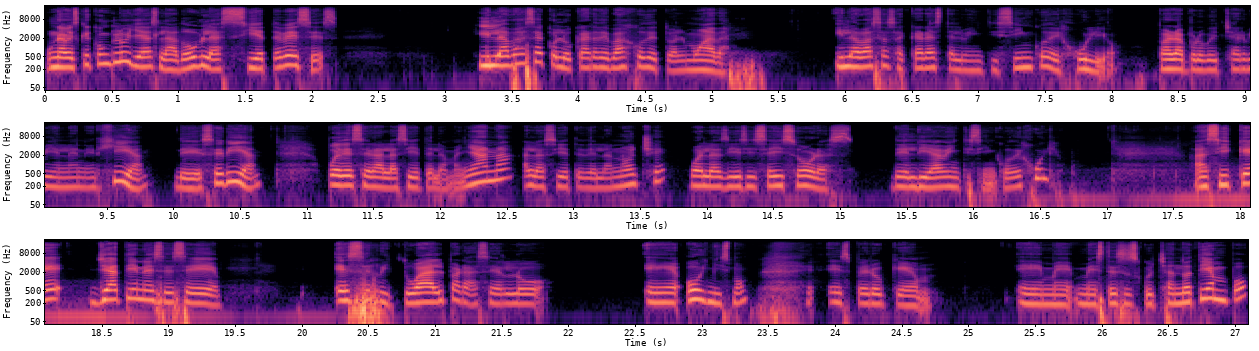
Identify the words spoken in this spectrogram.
Una vez que concluyas, la doblas siete veces y la vas a colocar debajo de tu almohada y la vas a sacar hasta el 25 de julio para aprovechar bien la energía de ese día. Puede ser a las 7 de la mañana, a las 7 de la noche o a las 16 horas del día 25 de julio. Así que ya tienes ese, ese ritual para hacerlo eh, hoy mismo. Espero que eh, me, estés escuchando a tiempo.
